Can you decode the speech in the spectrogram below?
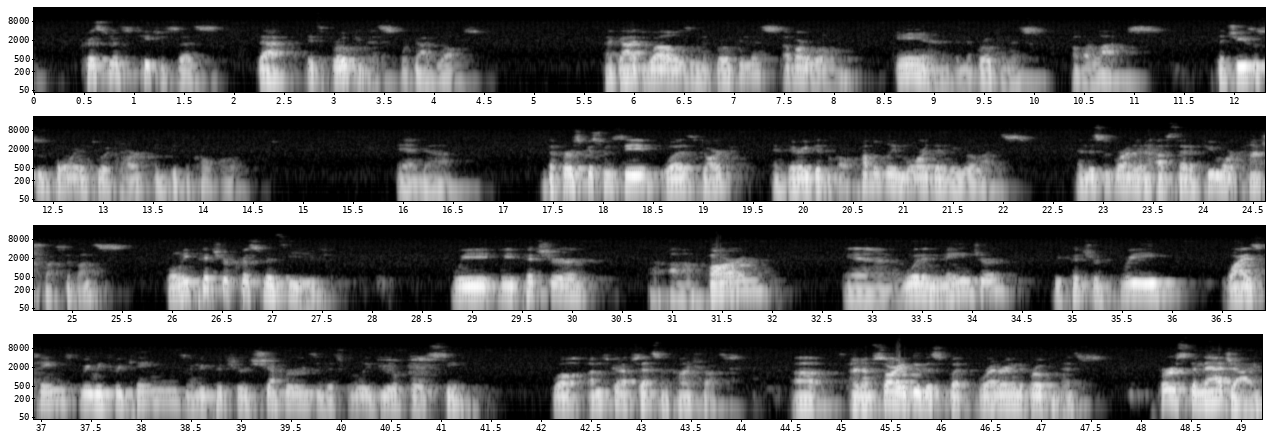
Christmas teaches us that it's brokenness where God dwells. That God dwells in the brokenness of our world and in the brokenness of our lives. That Jesus was born into a dark and difficult world. And uh, the first Christmas Eve was dark and very difficult, probably more than we realize. And this is where I'm going to upset a few more constructs of us. When we picture Christmas Eve, we, we picture a, barn and a wooden manger. We picture three wise kings, three we three kings, and we picture shepherds in this really beautiful scene. Well, I'm just going to upset some contrasts. Uh, and I'm sorry to do this, but we're entering the brokenness. First, the Magi,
